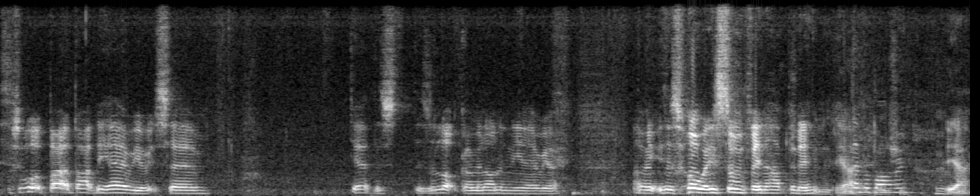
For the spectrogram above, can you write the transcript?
So what about about the area? It's um, yeah, there's there's a lot going on in the area. I mean, there's always something happening. Yeah. Never boring. Yeah.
